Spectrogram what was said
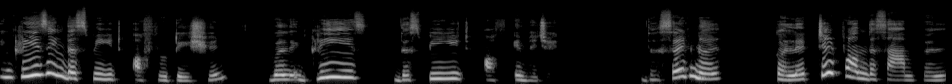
Increasing the speed of rotation will increase the speed of imaging. The signal collected from the sample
